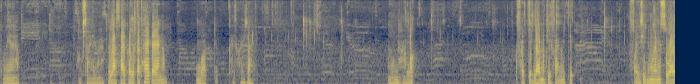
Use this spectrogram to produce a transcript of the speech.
ตรงนี้นะครับลองใส่มาเวลาใส่ก็อย่ากระแทกแรงครับ บอดค่อยๆใส่หมุนหาล็อกไฟติดแล้วเมื่อกี้ไฟไม่ติด ไฟสีน้ำเงินสวย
